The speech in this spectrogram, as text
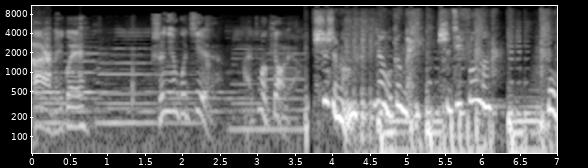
拜 尔玫瑰，十年不见。还这么漂亮。是什么让我更美？是肌肤吗？不，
